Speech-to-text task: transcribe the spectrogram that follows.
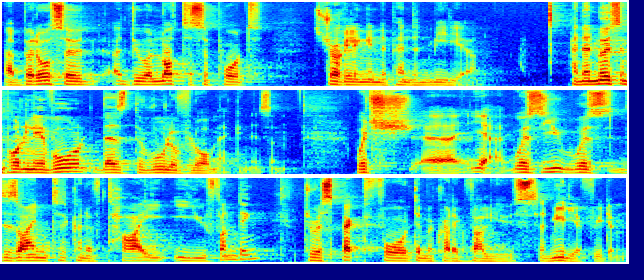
uh, but also uh, do a lot to support struggling independent media. And then, most importantly of all, there's the rule of law mechanism, which uh, yeah was was designed to kind of tie EU funding to respect for democratic values and media freedom.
